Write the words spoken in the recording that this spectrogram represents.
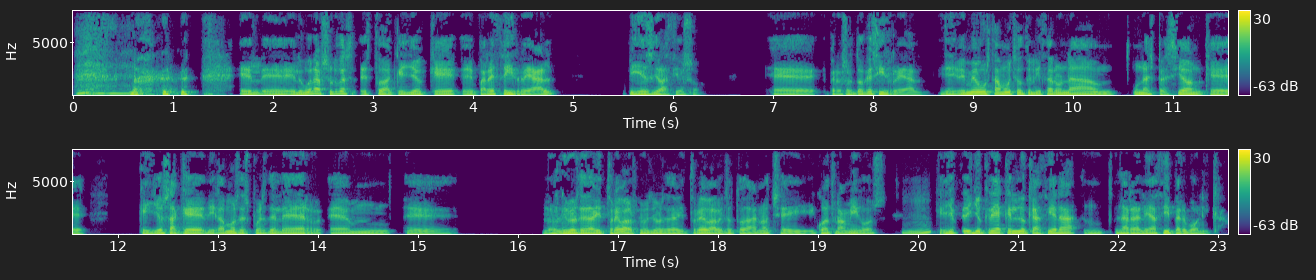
no. El, el, humor absurdo es, es todo aquello que eh, parece irreal y es gracioso. Eh, pero sobre todo que es irreal. Y a mí me gusta mucho utilizar una, una expresión que, que, yo saqué, digamos, después de leer em, eh, los libros de David Trueba, los primeros libros de David Trueba, Abierto toda la noche y, y Cuatro amigos, mm. que yo, yo, creía que él lo que hacía era mm, la realidad hiperbólica,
